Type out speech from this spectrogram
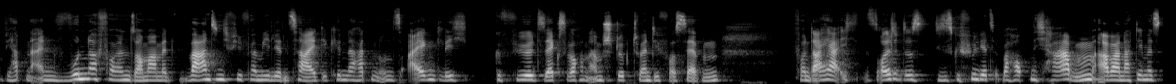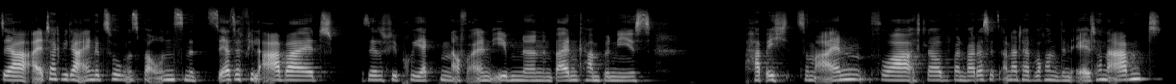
Wir hatten einen wundervollen Sommer mit wahnsinnig viel Familienzeit. Die Kinder hatten uns eigentlich gefühlt sechs Wochen am Stück 24-7. Von daher, ich sollte das, dieses Gefühl jetzt überhaupt nicht haben. Aber nachdem jetzt der Alltag wieder eingezogen ist bei uns mit sehr, sehr viel Arbeit, sehr, sehr viel Projekten auf allen Ebenen, in beiden Companies, habe ich zum einen vor, ich glaube, wann war das jetzt, anderthalb Wochen, den Elternabend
